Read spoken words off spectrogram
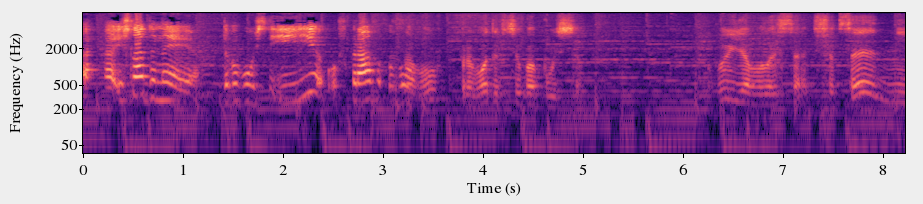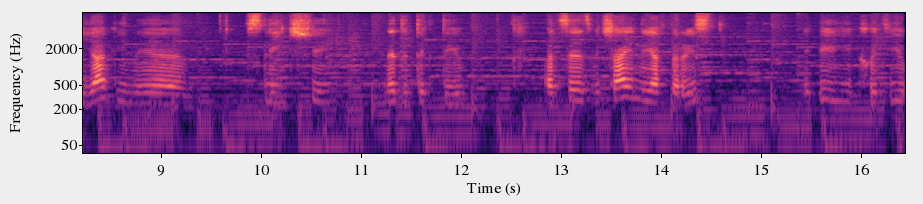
е, е, йшла до неї, до бабусі, і її вкрав вовк. Вовк приводив цю бабусю. Виявилося, що це ніякий не слідчий, не детектив, а це звичайний аферист, який хотів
